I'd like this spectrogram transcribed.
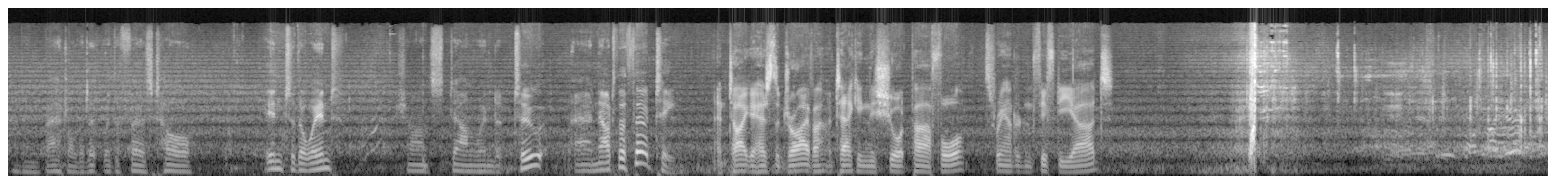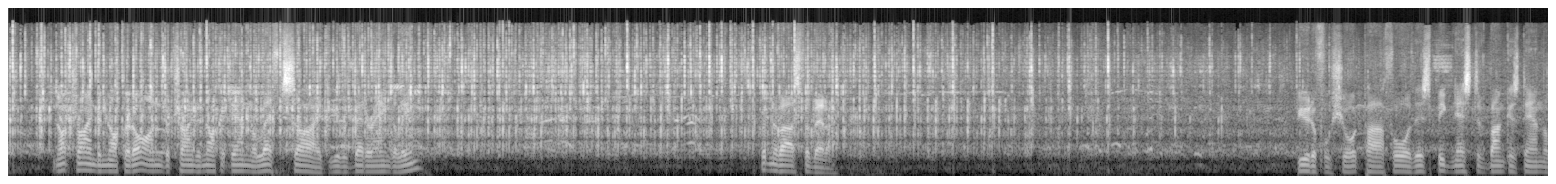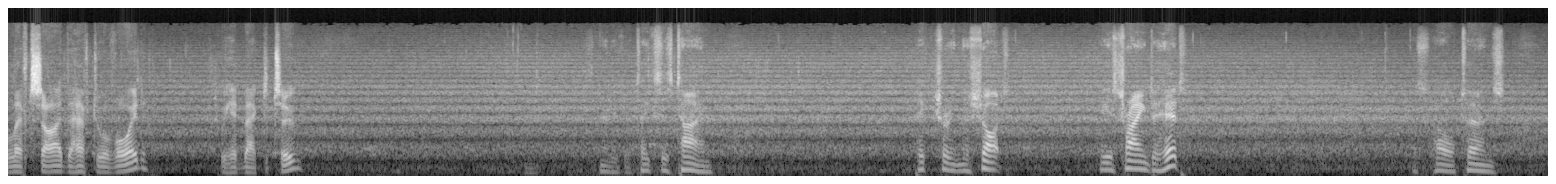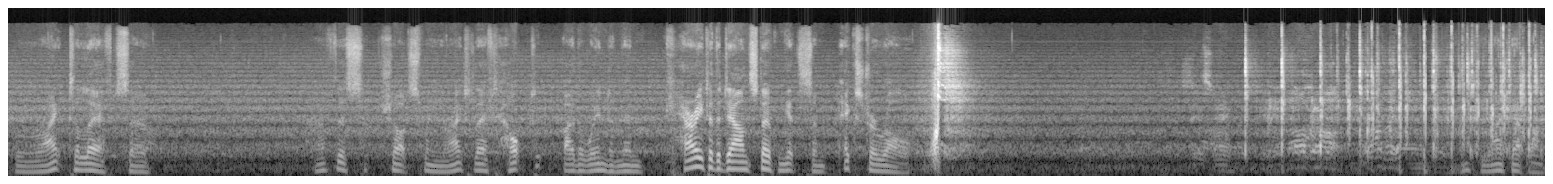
Having battled a bit with the first hole into the wind. Chance downwind at two. And now to the third tee. And Tiger has the driver attacking this short par four, 350 yards. Not trying to knock it on, but trying to knock it down the left side to give a better angle in. Couldn't have asked for better. Beautiful short par four. This big nest of bunkers down the left side they have to avoid. We head back to two. Takes his time. Picturing the shot he's trying to hit. This hole turns right to left, so have this shot swinging right to left, helped by the wind, and then carry to the downslope and get some extra roll. You like that one.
